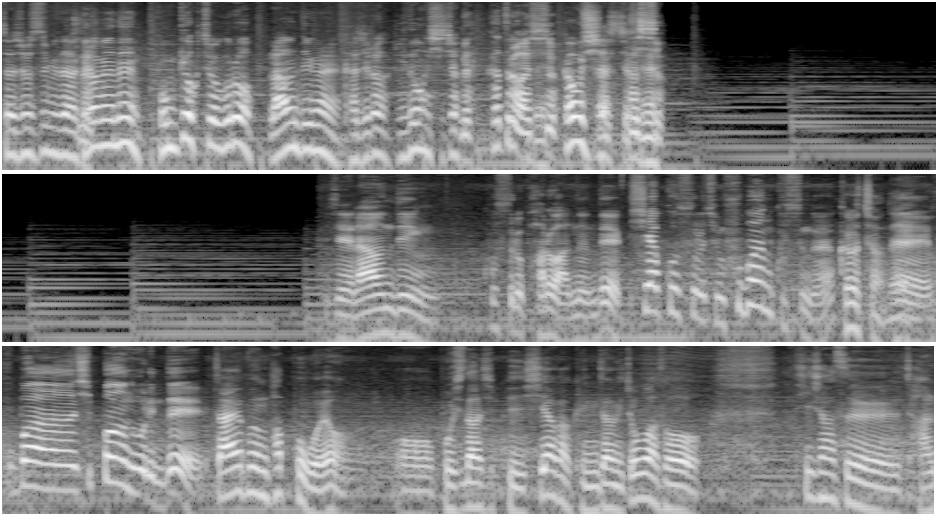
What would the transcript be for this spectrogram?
자 좋습니다. 그러면은 본격적으로 라운딩을 가지러 이동하시죠. 네, 카트로 가시죠. 가보시죠. 가시죠. 가시죠. 이제 라운딩 코스로 바로 왔는데 시합 코스로 지금 후반 코스인가요? 그렇죠. 네, 후반 10번 홀인데 짧은 파포고요. 어, 보시다시피 시야가 굉장히 좁아서 티샷을 잘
